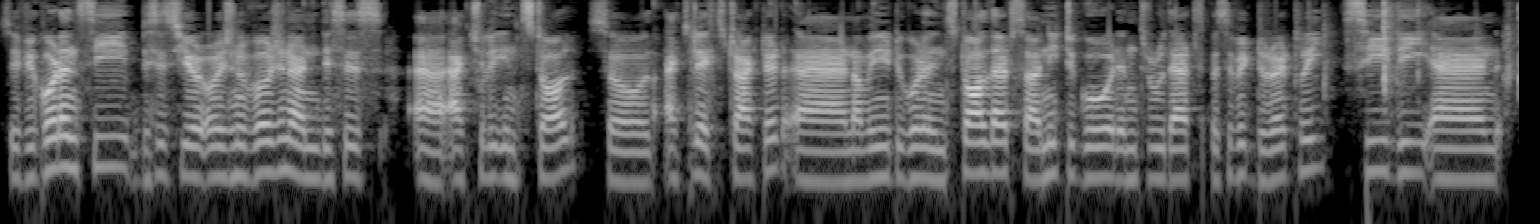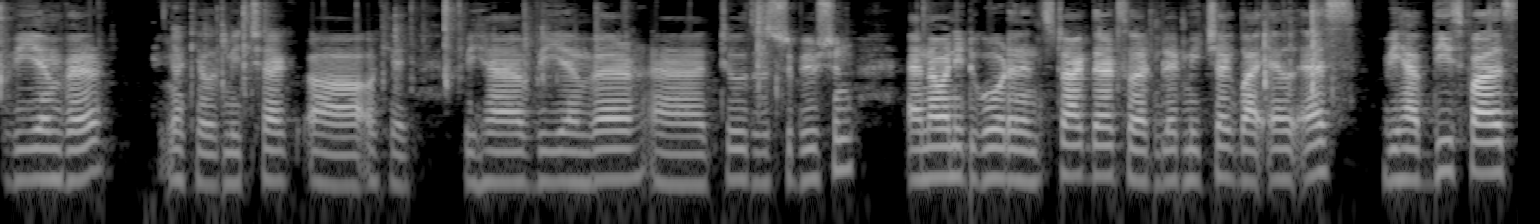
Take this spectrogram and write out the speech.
So if you go and see this is your original version and this is uh, actually installed. So actually extracted. And now we need to go to install that. So I need to go and through that specific directory cd and vmware. Okay let me check. Uh, okay. We have vmware uh, tools distribution. And now I need to go ahead and extract that. So let, let me check by ls we have these files.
